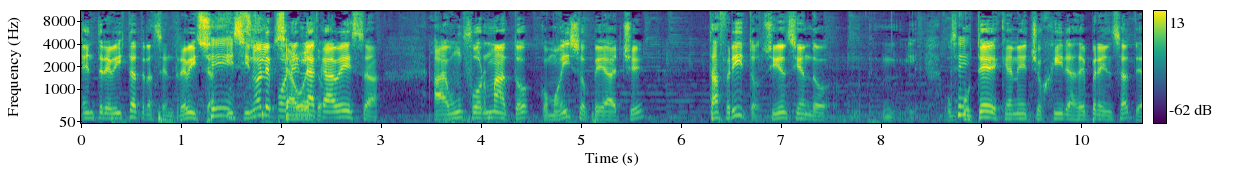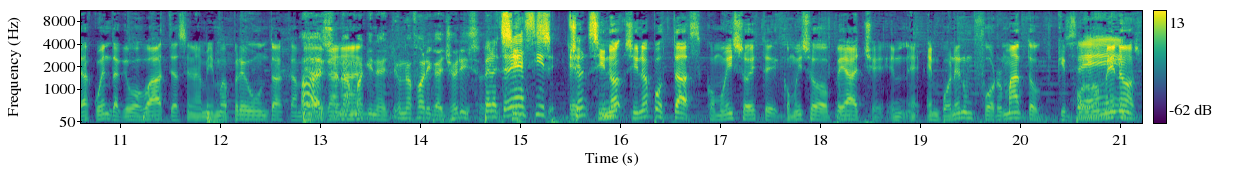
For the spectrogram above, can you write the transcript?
entrevista tras entrevista. Sí. y si no le pones la cabeza a un formato, como hizo PH, está frito. Siguen siendo. Sí. Ustedes que han hecho giras de prensa, te das cuenta que vos vas, te hacen la misma pregunta, cambias Ah, de es canal. una máquina, de- una fábrica de chorizos. Pero te voy a decir, si, yo eh, si no, si no apostás, como hizo este, como hizo PH, en, en poner un formato que por Sí. lo menos,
